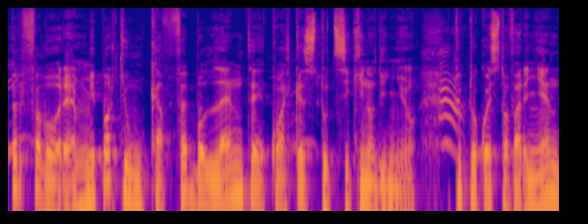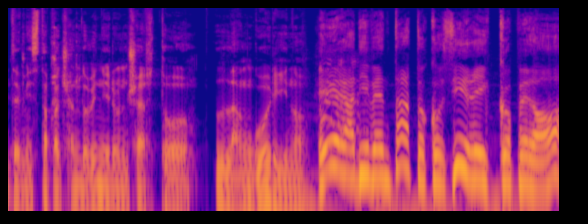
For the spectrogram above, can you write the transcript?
per favore, mi porti un caffè bollente e qualche stuzzichino di gnu. Tutto questo fare niente mi sta facendo venire un certo languorino. Era diventato così ricco però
